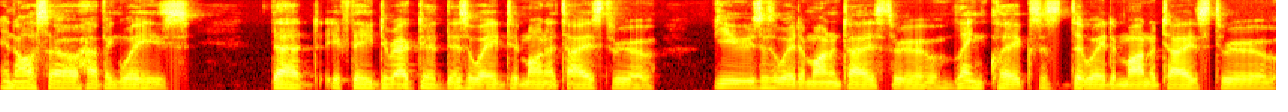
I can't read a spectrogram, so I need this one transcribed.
and also having ways that if they direct it there's a way to monetize through views there's a way to monetize through link clicks there's a way to monetize through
